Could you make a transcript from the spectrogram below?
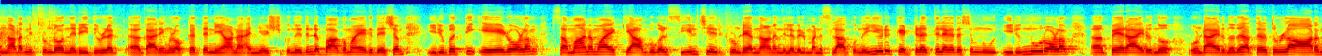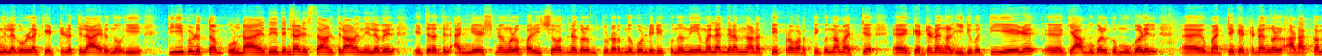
നടന്നിട്ടുണ്ടോ എന്ന രീതിയിലുള്ള കാര്യങ്ങളൊക്കെ തന്നെയാണ് അന്വേഷിക്കുന്നത്. ഇതിന്റെ ഭാഗമായി ഏകദേശം ഇരുപത്തി ഏഴോളം സമാനമായ ക്യാമ്പുകൾ സീൽ ചെയ്തിട്ടുണ്ട് എന്നാണ് നിലവിൽ മനസ്സിലാക്കുന്നത്. ഈ ഒരു കെട്ടിടത്തിൽ ഏകദേശം നൂ- ആ, പേരായിരുന്നു ഉണ്ടായിരുന്നത്. അത്തരത്തിലുള്ള ആറ് നിലകളുള്ള കെട്ടിടത്തിലായിരുന്നു ഈ തീപിടുത്തം ഉണ്ടായത്. ഇതിന്റെ അടിസ്ഥാനത്തിലാണ് നിലവിൽ ഇത്തരത്തിൽ അന്വേഷണങ്ങളും പരിശോധനകളും തുടർന്നുകൊണ്ടിരിക്കുന്നത്. നിയമലംഘനം നടത്തി പ്രവർത്തിക്കുന്ന മറ്റ് കെട്ടിടങ്ങൾ ഇരുപത്തിയേഴ് ക്യാമ്പുകൾക്ക് മുകളിൽ മറ്റ് കെട്ടിടങ്ങൾ അടക്കം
